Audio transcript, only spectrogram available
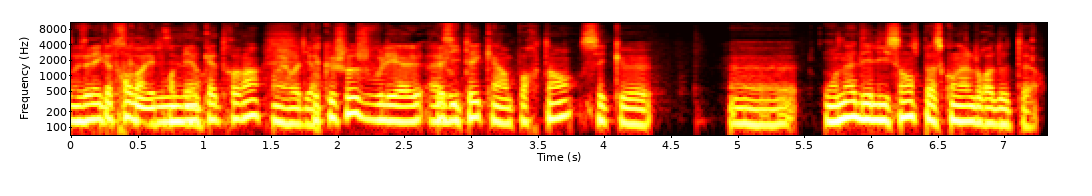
Dans les années 80, les premières. 80. Quelque chose que je voulais ajouter qui est important, c'est que euh, on a des licences parce qu'on a le droit d'auteur.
